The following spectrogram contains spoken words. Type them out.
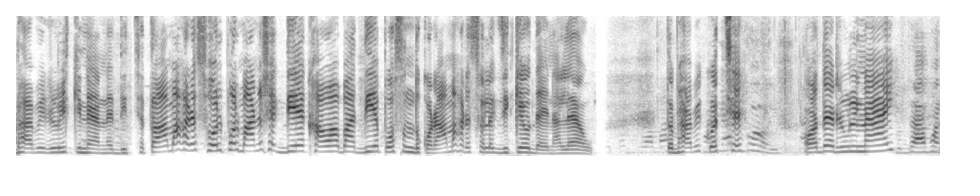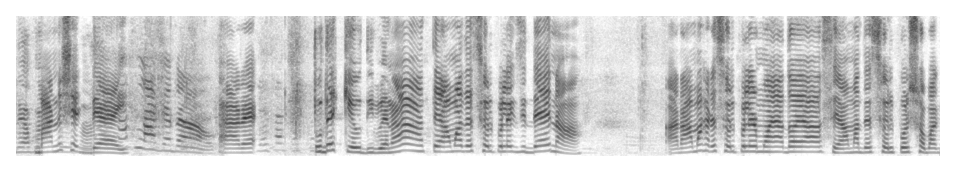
ভাবি রুল কিনে আনে দিচ্ছে। তো আমার হারে সোলপল মানুষ এক দিয়ে খাওয়া বা দিয়ে পছন্দ করে। আমার হারে সোলেক যে কেউ দেয় না, লেও। তো ভাবি করছে, ওদের রুল নাই, মানুষ এক দেয়। আর, তোদের কেউ দিবে না? তে আমাদের সোলপলেক যে দেয় না? আর আমার হারে সোলপলের ময়া দয়া আছে আমাদের সোলপল সবাক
